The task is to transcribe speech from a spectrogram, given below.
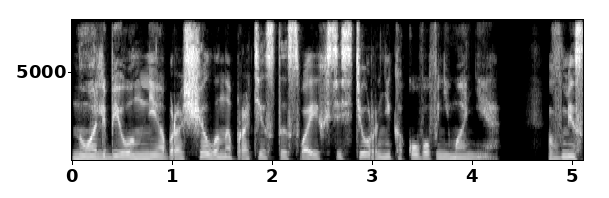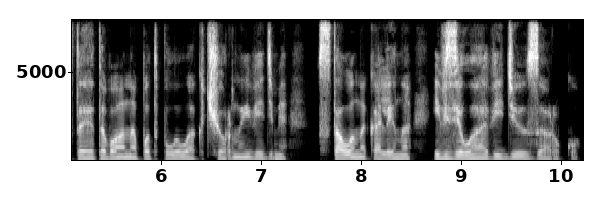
Но Альбион не обращала на протесты своих сестер никакого внимания. Вместо этого она подплыла к черной ведьме, встала на колено и взяла Авидию за руку.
